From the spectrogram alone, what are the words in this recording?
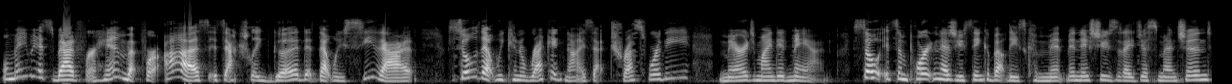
Well, maybe it's bad for him, but for us, it's actually good that we see that so that we can recognize that trustworthy, marriage minded man. So it's important as you think about these commitment issues that I just mentioned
